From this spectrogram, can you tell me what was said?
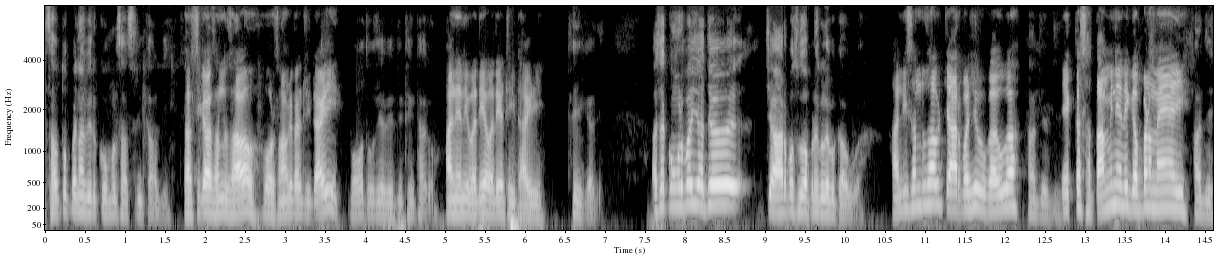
ਸਭ ਤੋਂ ਪਹਿਲਾਂ ਵੀਰ ਕੋਮਲ ਸਤਿ ਸ੍ਰੀ ਅਕਾਲ ਜੀ। ਸਤਿ ਸ਼੍ਰੀ ਅਕਾਲ ਸੰਧੂ ਸਾਹਿਬ ਹੋਰ ਸੁਣਾਓ ਕਿਦਾਂ ਠੀਕ ਠਾਕ ਜੀ? ਬਹੁਤ ਵਧੀਆ ਵੀਰ ਜੀ ਠੀਕ ਠਾਕ ਹੋ? ਹਾਂਜੀ ਹਾਂਜੀ ਵਧੀਆ ਵਧੀਆ ਠੀਕ ਠਾਕ ਜੀ। ਠੀਕ ਹੈ ਜੀ। ਅੱਛਾ ਕੋਮਲ ਭਾਈ ਅੱਜ ਚਾਰ ਪਸ਼ੂ ਆਪਣੇ ਕੋਲੇ ਵਿਕਾਊਗਾ। ਹਾਂਜੀ ਸੰਧੂ ਸਾਹਿਬ ਚਾਰ ਪਸ਼ੂ ਉਗਾਊਗਾ ਹਾਂਜੀ ਹਾਂਜੀ। ਇੱਕ 7 ਮਹੀਨੇ ਦੀ ਗੱਭਣ ਮੈਂ ਆ ਜੀ। ਹਾਂਜੀ।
